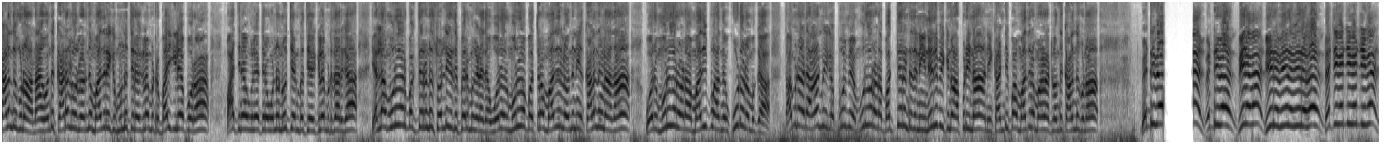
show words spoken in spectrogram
கலந்துக்கணும். நாங்கள் வந்து கடலூர்ல இருந்து மதுரைக்கு முந்நூற்றி இருபது கிலோமீட்டர் பைக்கிலே போகிறோம் பார்த்தீங்கன்னா உங்களே தெரியும் ஒன்று நூற்றி எண்பத்தி ஏழு கிலோமீட்டர் தான் இருக்கா. எல்லா முருகர் பக்தர்னு சொல்லிக்கிறது பெருமை கிடையாது. ஒரு ஒரு முருகர் பக்தரும் மதுரையில் வந்து நீங்கள் கலந்துக்கினாதான் ஒரு முருகரோட மதிப்பு அந்த கூட நமக்கு தமிழ்நாடு ஆன்மீக பூமி முருகரோட பக்தர்ன்றதை நீங்கள் நிரூபிக்கணும் அப்படின்னா நீ கண்டிப்பாக மதுரை மாநாட்டில் வந்து கலந்துக்கணும். வெற்றிவேல்! வெற்றிவேல்! வீரவேல்! வீர வீர வீரவேல்! வெற்றி வெற்றி வெற்றிவேல்!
